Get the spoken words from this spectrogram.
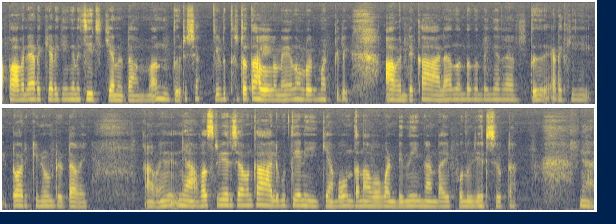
അപ്പോൾ അവനെ ഇടയ്ക്കിടയ്ക്ക് ഇങ്ങനെ ചിരിക്കുകയാണ് കേട്ടോ. അമ്മ എന്തൊരു ശക്തി എടുത്തിട്ട് തള്ളണേ എന്നുള്ളൊരു മട്ടിൽ അവന്റെ കാലാന്നുണ്ടെന്നുണ്ടെങ്കിൽ അടുത്ത് ഇടയ്ക്ക് ഇട്ട് ഉരയ്ക്കണുണ്ട് കേട്ടോ അവൻ. അവൻ ഞാൻ ഫസ്റ്റ് വിചാരിച്ചു അവൻ കാൽ കുത്തി എണീക്കാൻ പോകുന്നതാണാവോ വണ്ടി നീങ്ങാണ്ടായിപ്പോന്ന് വിചാരിച്ചു കേട്ടോ. ഞാൻ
